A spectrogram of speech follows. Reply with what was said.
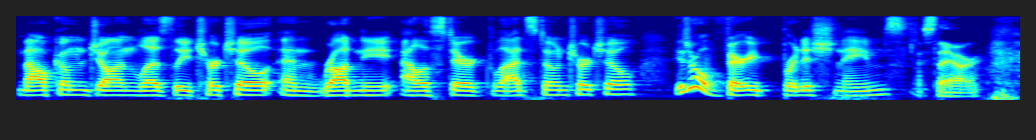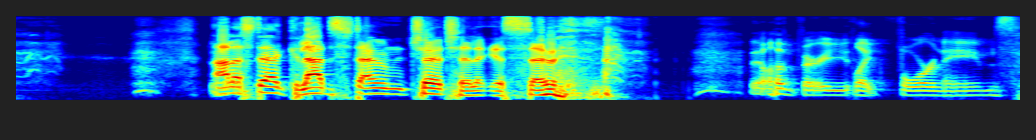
Malcolm John Leslie Churchill and Rodney Alastair Gladstone Churchill. These are all very British names. Yes, they are. Alastair Gladstone Churchill at your service. They all have very like four names.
